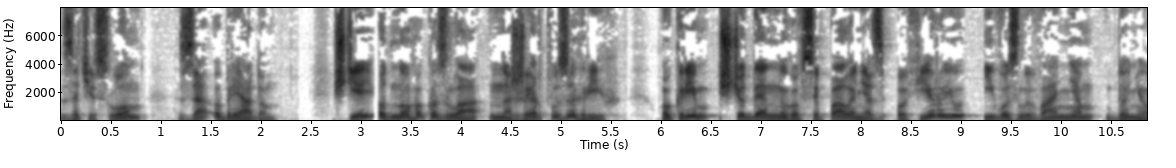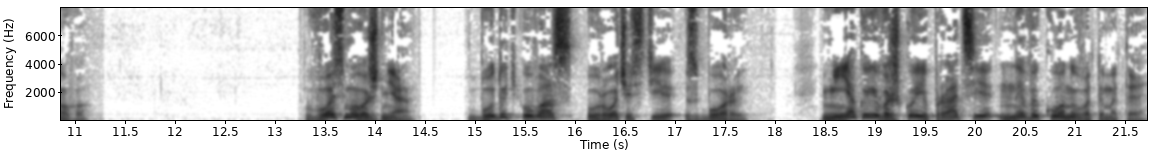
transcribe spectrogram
за числом, за обрядом, ще й одного козла на жертву за гріх, окрім щоденного всепалення з офірою і возливанням до нього. Восьмого ж дня будуть у вас урочисті збори. Ніякої важкої праці не виконуватимете,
